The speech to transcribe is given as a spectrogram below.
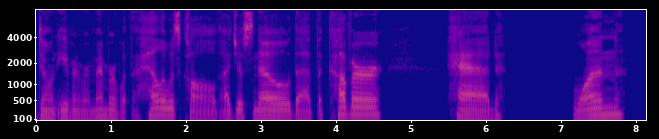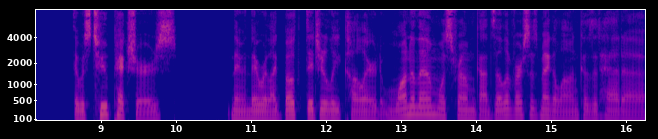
don't even remember what the hell it was called. I just know that the cover had one it was two pictures. They, they were like both digitally colored. One of them was from Godzilla vs. Megalon because it had uh,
